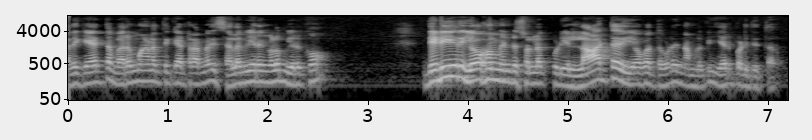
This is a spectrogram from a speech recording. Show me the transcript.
அதுக்கேற்ற வருமானத்துக்கு ஏற்ற மாதிரி செலவீனங்களும் இருக்கும். திடீர் யோகம் என்று சொல்லக்கூடிய லாட்டரி யோகத்தை கூட நம்மளுக்கு ஏற்படுத்தி தரும்.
